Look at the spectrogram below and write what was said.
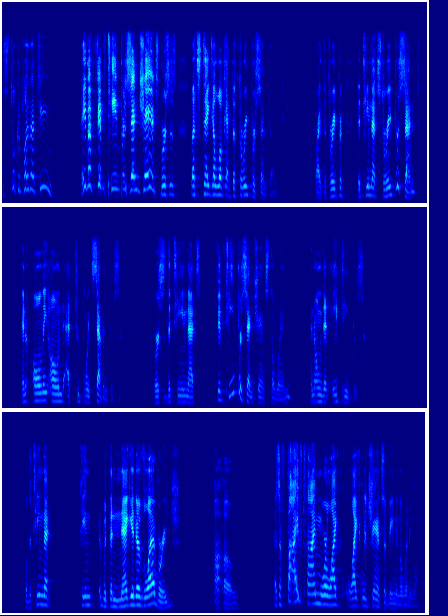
You still could play that team. They have a 15% chance versus let's take a look at the 3% owned team, right? The three the team that's 3% and only owned at 2.7% versus the team that's 15% chance to win and owned at 18%. Well, the team that team with the negative leverage, uh-oh, has a five time more like, likely chance of being in the winning lineup.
